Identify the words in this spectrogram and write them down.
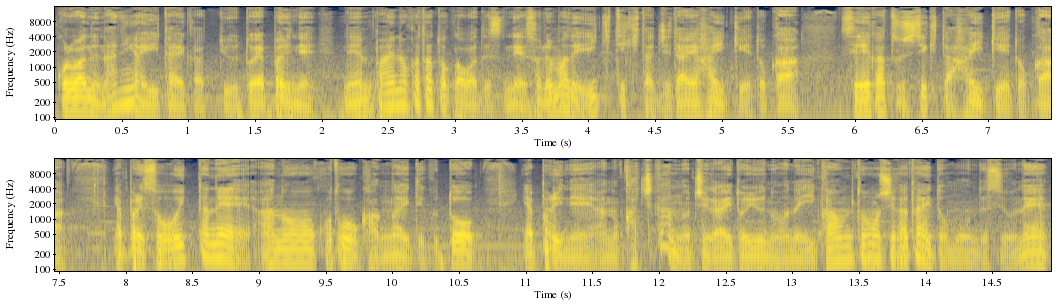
これはね、何が言いたいかっていうと、やっぱりね、年配の方とかはですね、それまで生きてきた時代背景とか、生活してきた背景とか、やっぱりそういったね、あの、ことを考えていくと、やっぱりね、あの、価値観の違いというのはね、いかんともしがたいと思うんですよね。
